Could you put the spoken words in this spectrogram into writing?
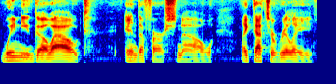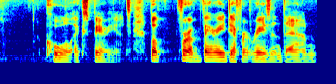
when you go out in the first snow, like that's a really cool experience. But for a very different reason than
